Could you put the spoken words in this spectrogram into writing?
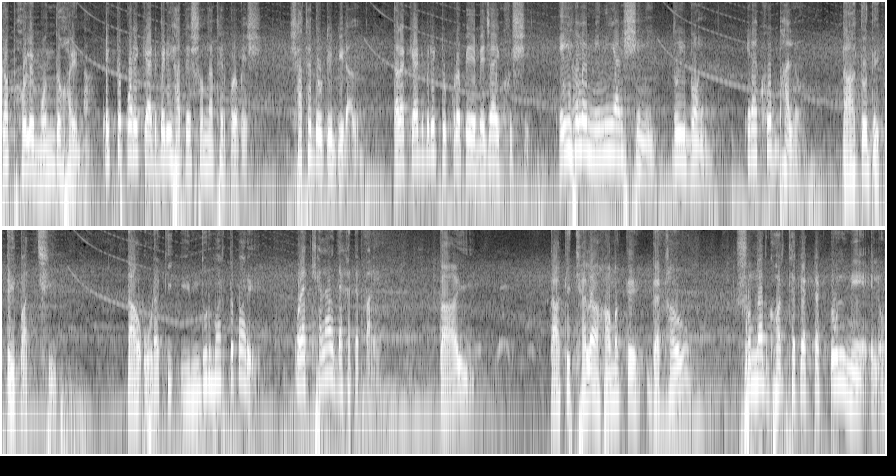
কাপ হলে মন্দ হয় না। একটু পরে ক্যাডবেরি হাতে সোমনাথের প্রবেশ। সাথে দুটি বিড়াল। তারা ক্যাডবেরির টুকরো পেয়ে বেজায় খুশি। এই হলো মিনি আর সিনি দুই বোন। এরা খুব ভালো। তা তো দেখতেই পাচ্ছি। তা ওরা কি ইন্দুর মারতে পারে? ওরা খেলাও দেখাতে পারে। তাই? তা কি খেলা আমাকে দেখাও? সোমনাথ ঘর থেকে একটা টুল নিয়ে এলো।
